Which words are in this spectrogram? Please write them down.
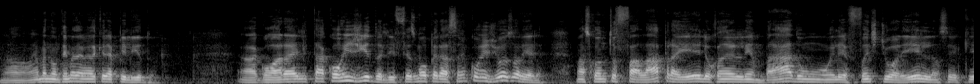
Não, não, é, não tem mais aquele apelido. Agora ele está corrigido, ele fez uma operação e corrigiu as orelhas. Mas quando tu falar para ele, ou quando ele lembrar de um elefante de orelha, não sei o que,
